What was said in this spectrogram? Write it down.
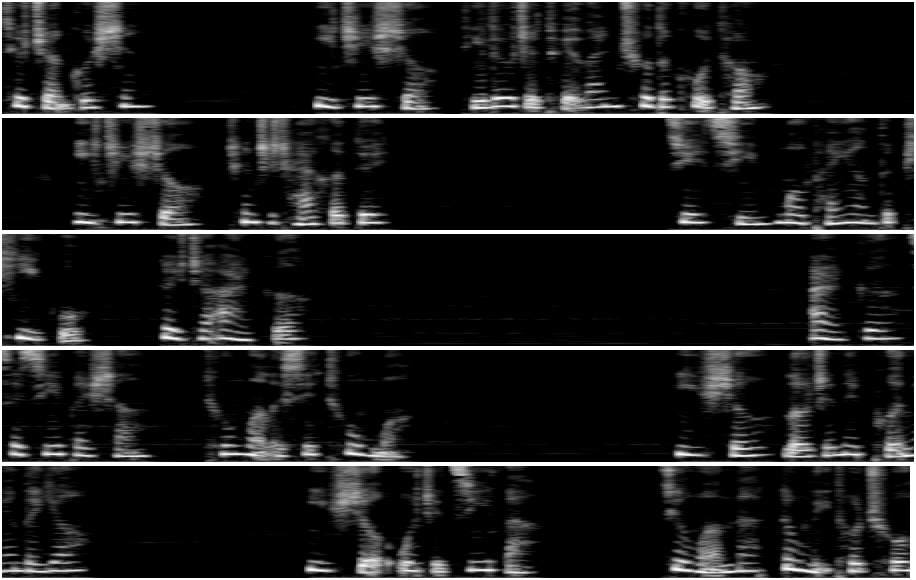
就转过身，一只手提溜着腿弯处的裤头，一只手撑着柴禾堆，撅起磨盘样的屁股对着二哥。二哥在鸡巴上涂抹了些唾沫，一手搂着那婆娘的腰，一手握着鸡巴，就往那洞里头戳。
